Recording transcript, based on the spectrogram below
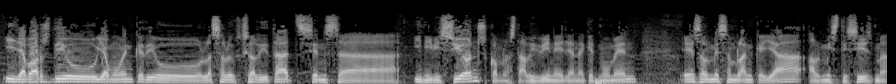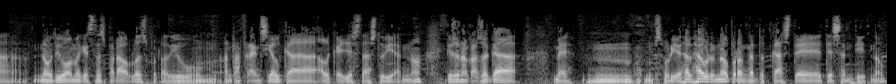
I llavors diu, hi ha un moment que diu la sexualitat sense inhibicions, com l'està vivint ell en aquest moment, és el més semblant que hi ha al misticisme. No ho diu amb aquestes paraules, però diu en referència al que, al que ell està estudiant, no? Que és una cosa que, bé, mm, s'hauria de veure, no? Però en tot cas té, té sentit, no?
